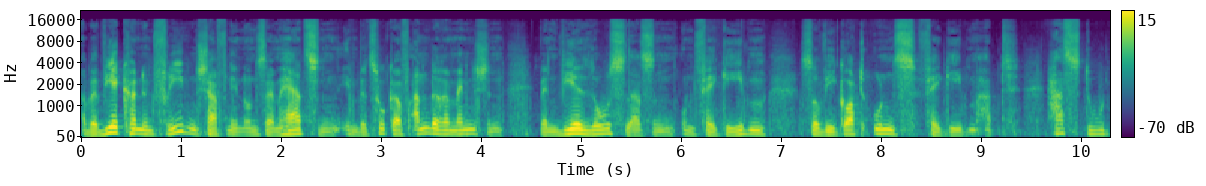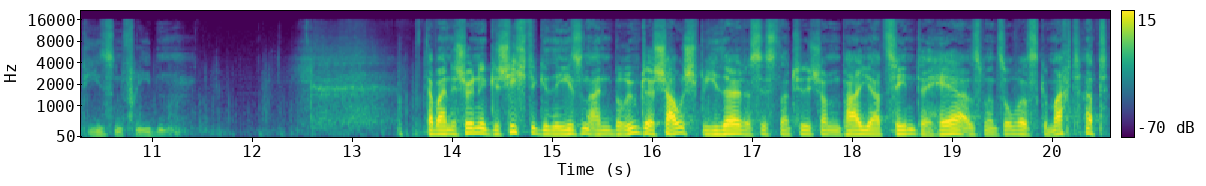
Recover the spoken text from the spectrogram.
Aber wir können Frieden schaffen in unserem Herzen in Bezug auf andere Menschen, wenn wir loslassen und vergeben, so wie Gott uns vergeben hat. Hast du diesen Frieden? Ich habe eine schöne Geschichte gelesen. Ein berühmter Schauspieler, das ist natürlich schon ein paar Jahrzehnte her, als man sowas gemacht hat,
